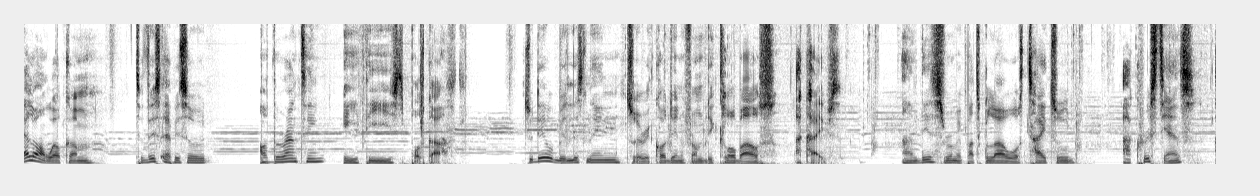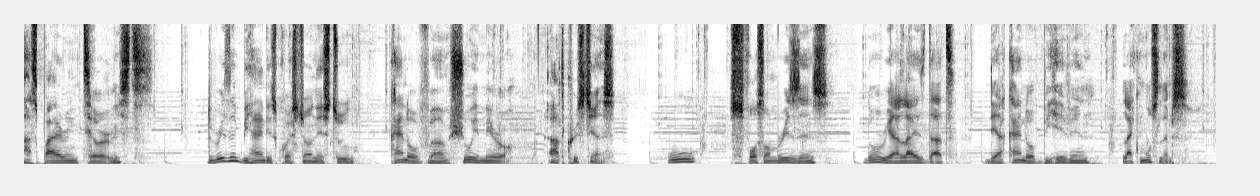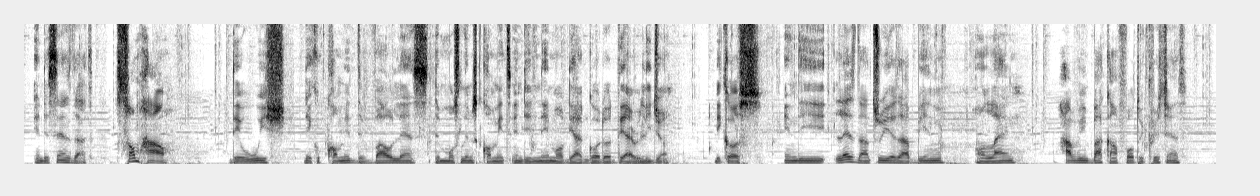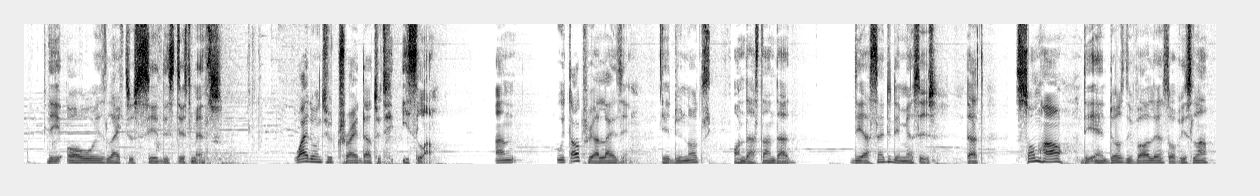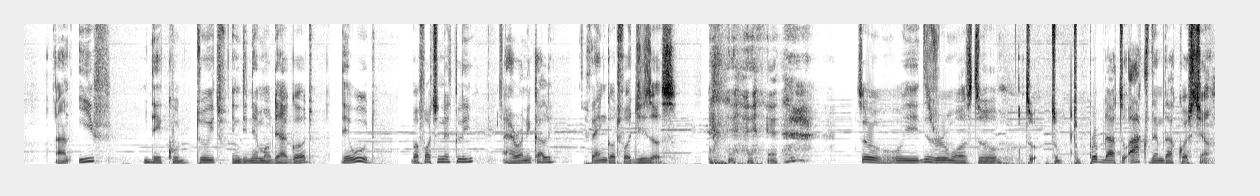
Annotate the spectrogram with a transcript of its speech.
Hello and welcome to this episode of the Ranting Atheist podcast. Today we'll be listening to a recording from the Clubhouse archives. And this room in particular was titled Are Christians Aspiring Terrorists? The reason behind this question is to kind of um, show a mirror at Christians who, for some reasons, don't realize that they are kind of behaving like Muslims in the sense that somehow they wish they could commit the violence the Muslims commit in the name of their God or their religion. Because in the less than two years I've been online having back and forth with Christians, they always like to say these statements. Why don't you try that with Islam? And without realizing, they do not understand that they are sending a message that somehow they endorse the violence of Islam, and if they could do it in the name of their God, they would. But fortunately, ironically, thank God for Jesus. so we this room was to, to to to probe that to ask them that question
